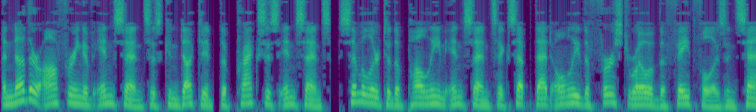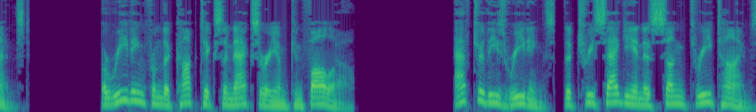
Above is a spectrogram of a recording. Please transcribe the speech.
Another offering of incense is conducted the praxis incense, similar to the Pauline incense except that only the first row of the faithful is incensed. A reading from the Coptic Synaxarium can follow. After these readings, the Trisagion is sung three times,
